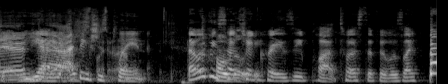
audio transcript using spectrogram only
playing? Yeah, Yeah, I think she's playing playing. that would be such a crazy plot twist if it was like Beth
